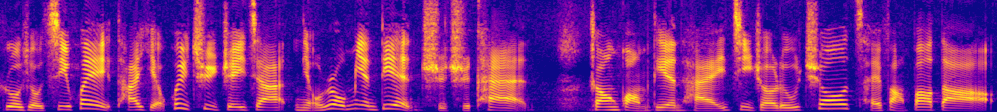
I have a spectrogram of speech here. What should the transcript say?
若有机会，他也会去这家牛肉面店吃吃看。中广电台记者刘秋采访报道。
